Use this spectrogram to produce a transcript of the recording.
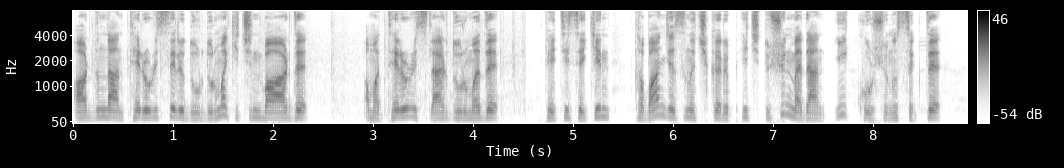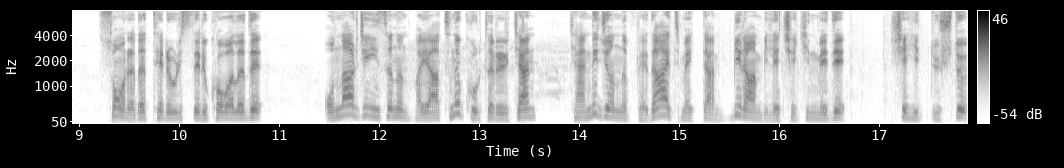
ardından teröristleri durdurmak için bağırdı. Ama teröristler durmadı. Fethi Sekin tabancasını çıkarıp hiç düşünmeden ilk kurşunu sıktı. Sonra da teröristleri kovaladı. Onlarca insanın hayatını kurtarırken kendi canını feda etmekten bir an bile çekinmedi. Şehit düştü.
